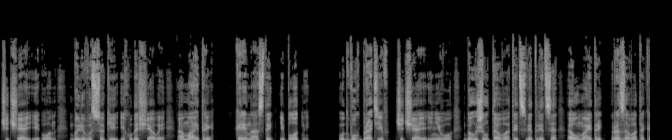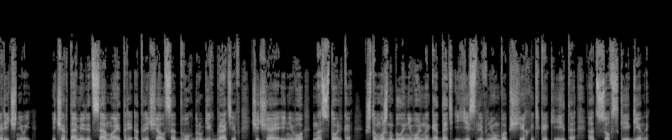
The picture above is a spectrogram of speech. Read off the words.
Чичай и он, были высокие и худощавые, а Майтри — коренастый и плотный. У двух братьев, Чичая и него, был желтоватый цвет лица, а у Майтри — розовато-коричневый. И чертами лица Майтри отличался от двух других братьев, Чичая и него, настолько, что можно было невольно гадать, есть ли в нем вообще хоть какие-то отцовские гены.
